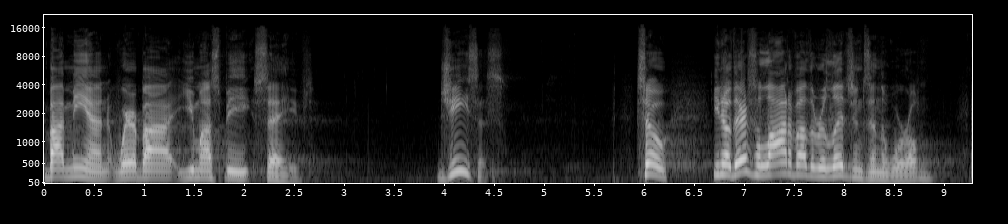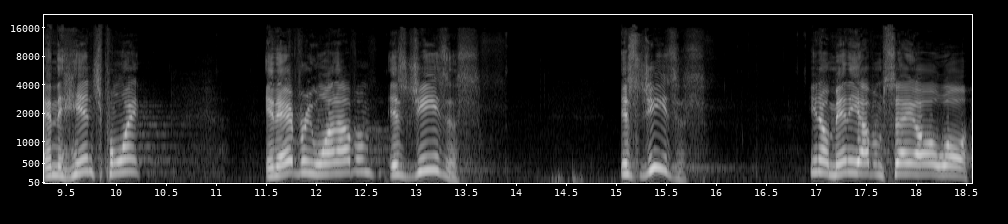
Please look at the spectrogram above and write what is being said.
by men whereby you must be saved. Jesus. So, you know, there's a lot of other religions in the world, and the hinge point in every one of them is Jesus. It's Jesus. You know, many of them say, oh, well,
